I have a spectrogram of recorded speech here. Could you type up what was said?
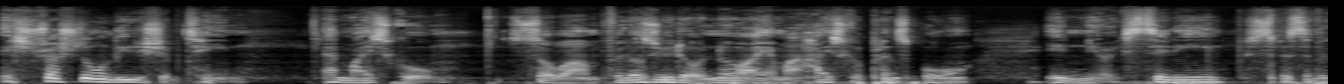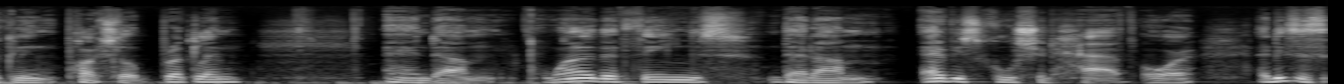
instructional leadership team at my school. So, um, for those of you who don't know, I am a high school principal in New York City, specifically in Park Slope, Brooklyn. And um, one of the things that um, every school should have, or at least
